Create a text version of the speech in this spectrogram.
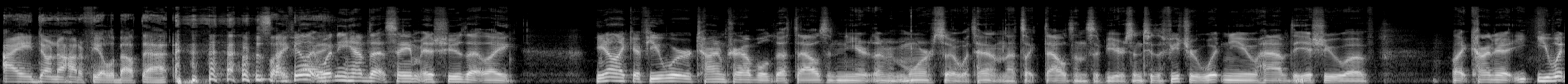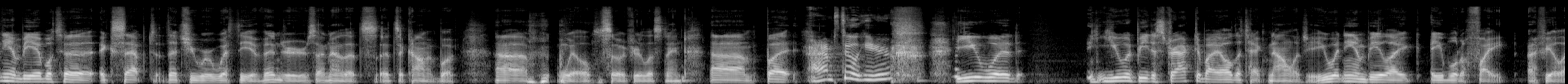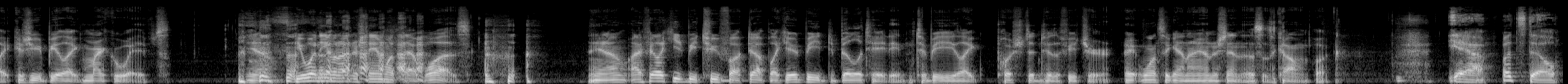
I don't know how to feel about that. I was like, I feel like wouldn't he have that same issue that like you know like if you were time traveled a thousand years I mean more so with him that's like thousands of years into the future wouldn't you have the issue of like kind of you wouldn't even be able to accept that you were with the Avengers I know that's it's a comic book uh will so if you're listening um but I'm still here. you would you would be distracted by all the technology. You wouldn't even be like able to fight. I feel like because you'd be like microwaves. You know, you wouldn't even understand what that was. You know, I feel like you'd be too fucked up. Like it would be debilitating to be like pushed into the future. It- once again, I understand that this is a comic book, yeah, but still,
